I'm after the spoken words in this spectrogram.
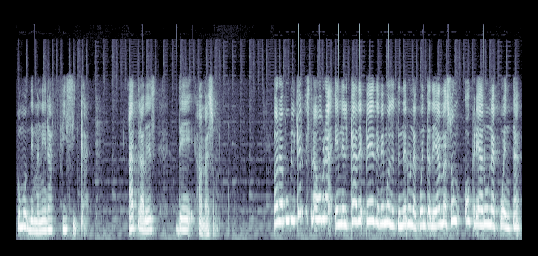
como de manera física a través de Amazon. Para publicar nuestra obra en el KDP debemos de tener una cuenta de Amazon o crear una cuenta.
